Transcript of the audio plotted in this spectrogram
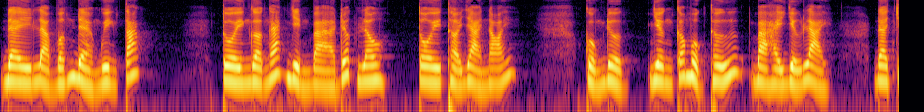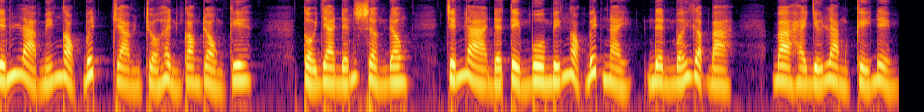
Đây là vấn đề nguyên tắc. Tôi ngơ ngác nhìn bà rất lâu, tôi thở dài nói. Cũng được, nhưng có một thứ bà hãy giữ lại. Đó chính là miếng ngọc bích tràm chỗ hình con rồng kia. Tổ gia đến Sơn Đông chính là để tìm mua miếng ngọc bích này nên mới gặp bà. Bà hãy giữ làm kỷ niệm.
